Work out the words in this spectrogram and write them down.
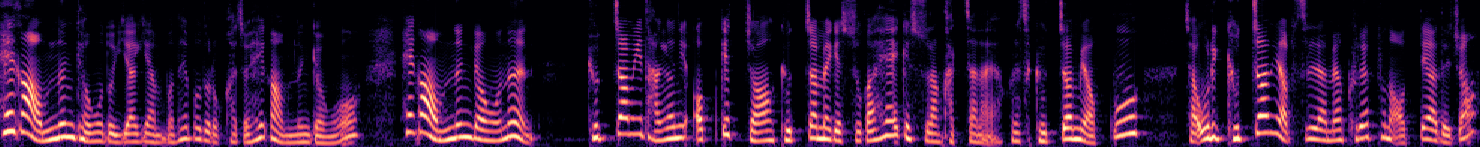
해가 없는 경우도 이야기 한번 해보도록 하죠. 해가 없는 경우. 해가 없는 경우는 교점이 당연히 없겠죠. 교점의 개수가 해의 개수랑 같잖아요. 그래서 교점이 없고, 자, 우리 교점이 없으려면 그래프는 어때야 되죠?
